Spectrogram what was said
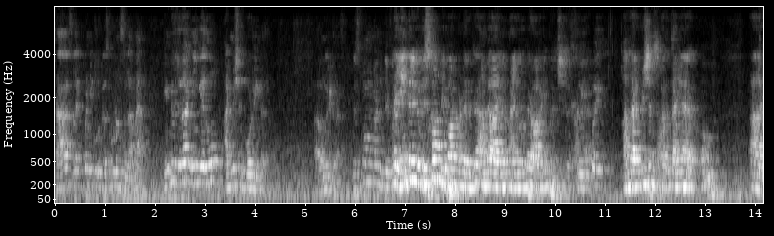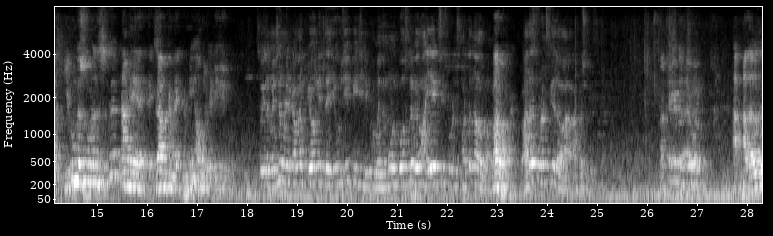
சார் செலக்ட் பண்ணி கொடுக்குற ஸ்டூடெண்ட்ஸ் இல்லாமல் இண்டிவிஜுவலாக நீங்கள் எதுவும் அட்மிஷன் போடுவீங்களா சார் உங்ககிட்ட தான் டிஸ்கவுண்ட் எங்களுக்கு டிஸ்கவுண்ட் டிபார்ட்மெண்ட் இருக்கு. அங்க ஐநூறு ஐநூறு பேர் ஆல்ரெடி படிச்சுட்டு இருக்காங்க. இப்போ அந்த அட்மிஷன்ஸ் அது தனியா இருக்கும். இவங்க ஸ்டூடெண்ட்ஸுக்கு நாங்க எக்ஸாம் கண்டக்ட் பண்ணி அவங்களுக்கு டிகிரி ஸோ இதில் மென்ஷன் பண்ணியிருக்காங்க பியூர்லி இந்த யூஜி பிஜி டிப்ளமோ இந்த மூணு கோர்ஸில் வெறும் ஐஏஎஃப்சி ஸ்டூடெண்ட்ஸ் மட்டும் தான் வருவாங்க. வருவாங்க. அதர் ஸ்டூடெண்ட்ஸ்க்கு இதில் ஆப்பர்ச்சுனிட்டிஸ் அதாவது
